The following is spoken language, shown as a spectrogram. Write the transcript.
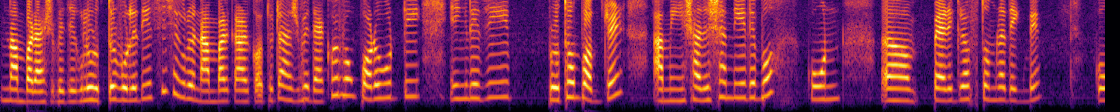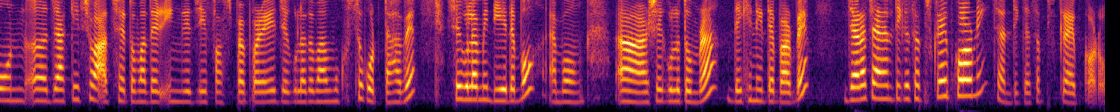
নাম্বার আসবে। যেগুলোর উত্তর বলে দিয়েছি সেগুলো নাম্বার কার কতটা আসবে দেখো, এবং পরবর্তী ইংরেজি প্রথম পত্রের আমি সাজেশান দিয়ে দেব। কোন প্যারাগ্রাফ তোমরা দেখবে। কোন যা কিছু আছে তোমাদের ইংরেজি ফার্স্ট পেপারে যেগুলো তোমার মুখস্থ করতে হবে, সেগুলো আমি দিয়ে দেবো এবং সেগুলো তোমরা দেখে নিতে পারবে। যারা চ্যানেলটিকে সাবস্ক্রাইব করো নি চ্যানেলটিকে সাবস্ক্রাইব করো।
